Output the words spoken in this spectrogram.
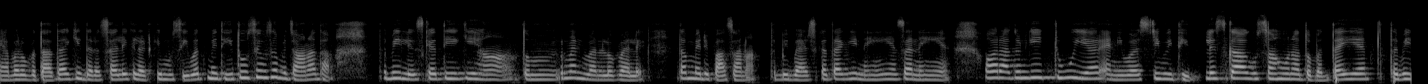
यहाँ पर वो बताता है कि दरअसल एक लड़की मुसीबत में थी तो उसे उसे बचाना था। तभी लिज कहती है कि हाँ तुम बन लो पहले, तब मेरे पास आना। तभी बैट्स कहता है कि नहीं, ऐसा नहीं है। और आज उनकी टू ईयर एनिवर्सरी भी थी। लिज का गुस्सा होना तो बनता ही है। तभी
